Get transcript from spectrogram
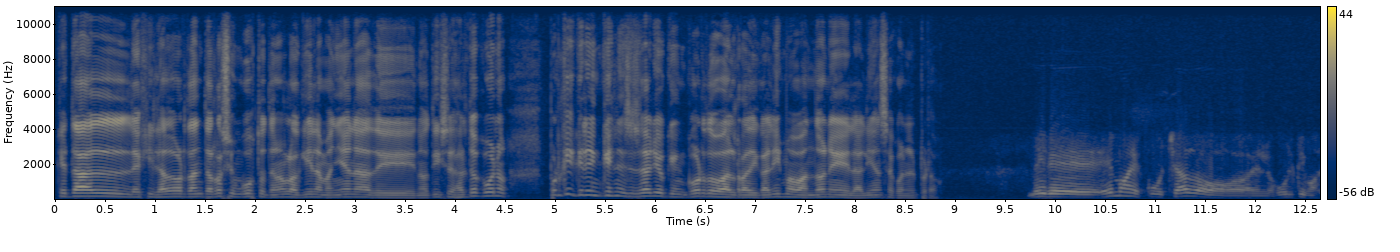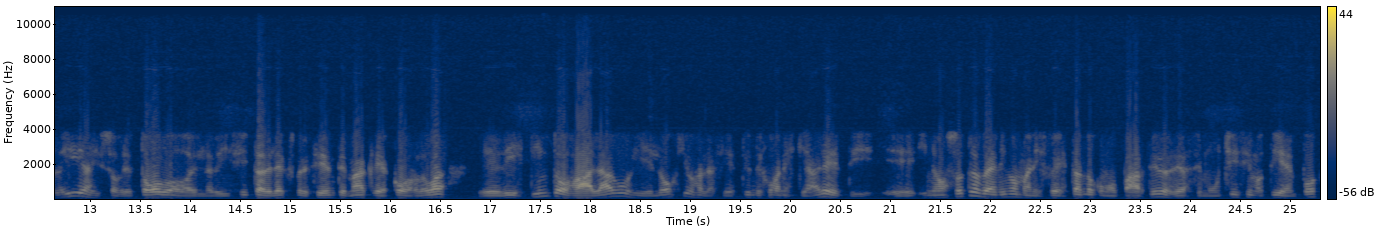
¿Qué tal, legislador Dante Rossi? Un gusto tenerlo aquí en la mañana de Noticias al Toque. Bueno, ¿por qué creen que es necesario que en Córdoba el radicalismo abandone la alianza con el PRO? Mire, hemos escuchado en los últimos días y sobre todo en la visita del expresidente Macri a Córdoba eh, distintos halagos y elogios a la gestión de Juan Schiaretti. Eh, y nosotros venimos manifestando como partido desde hace muchísimo tiempo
